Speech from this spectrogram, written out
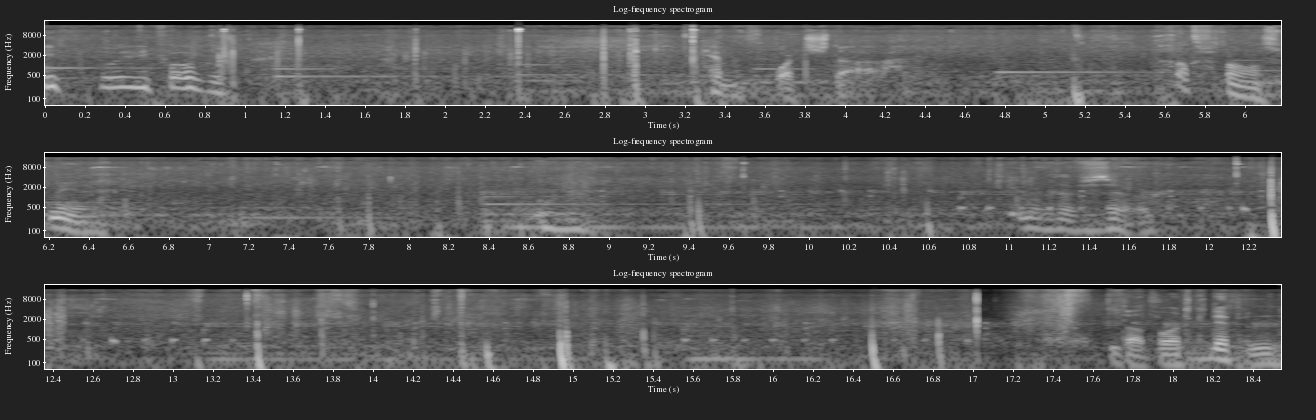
Hoe je die vogel? Kenneth Watchda. Gadverdamme smerig. Ik doe het even zo. Dat wordt knippen.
